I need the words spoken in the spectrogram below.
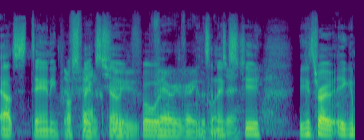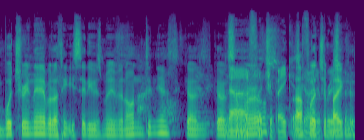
outstanding prospects going forward very, very good into next year. You can throw Egan Butcher in there, but I think you said he was moving on, didn't you? Going, going No, somewhere Fletcher else. Baker's Ah, Fletcher.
